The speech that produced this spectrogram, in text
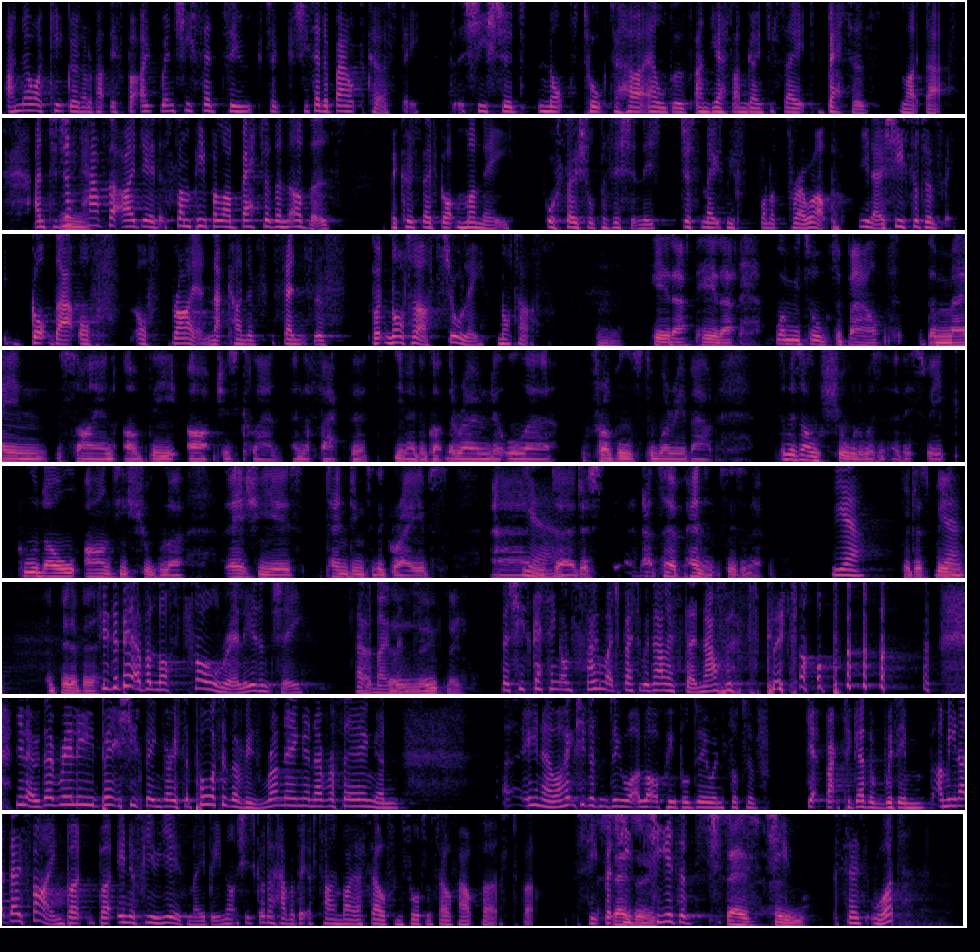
I know I keep going on about this, but I, when she said to, to she said about Kirsty, she should not talk to her elders, and yes, I'm going to say it, betters like that, and to just mm. have the idea that some people are better than others because they've got money or social position. It just makes me want to throw up. You know, she sort of got that off off Brian, that kind of sense of, but not us, surely, not us. Mm. Hear that, hear that. When we talked about the main scion of the Archers clan and the fact that, you know, they've got their own little uh, troubles to worry about, there was old Shula, wasn't there, this week? Good old Auntie Shula. There she is, tending to the graves. And Yeah. uh, just, that's her penance, isn't it? Yeah. For just being Yeah. a bit of a. She's a bit of a lost soul, really, isn't she? At the moment. Absolutely. But she's getting on so much better with Alistair now they've split up. you know, they're really, be- she's being very supportive of his running and everything. And, uh, you know, I hope she doesn't do what a lot of people do and sort of get back together with him. I mean, that's fine, but, but in a few years, maybe not. She's got to have a bit of time by herself and sort herself out first. But she, but she, who? she is a, she, Says she who? says what?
